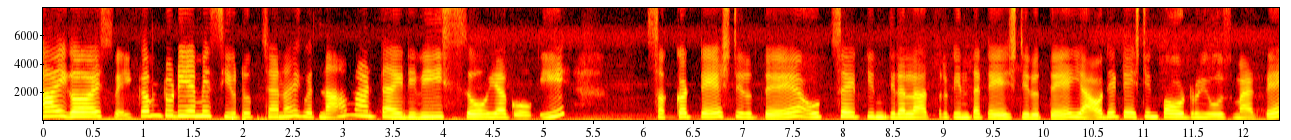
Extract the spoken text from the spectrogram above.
Hi guys welcome to D M S YouTube channel ಇವತ್ತು ನಾವು ಮಾಡ್ತಾ ಇದ್ದೀವಿ ಸೋಯಾ ಗೋಬಿ. ಸಖತ್ ಟೇಸ್ಟ್ ಇರುತ್ತೆ. ಔಟ್ಸೈಡ್ ತಿಂತಿರಲ್ಲ ಅದ್ರಕ್ಕಿಂತ ಟೇಸ್ಟ್ ಇರುತ್ತೆ. ಯಾವುದೇ ಟೇಸ್ಟಿಂಗ್ ಪೌಡ್ರ್ ಯೂಸ್ ಮಾಡದೆ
